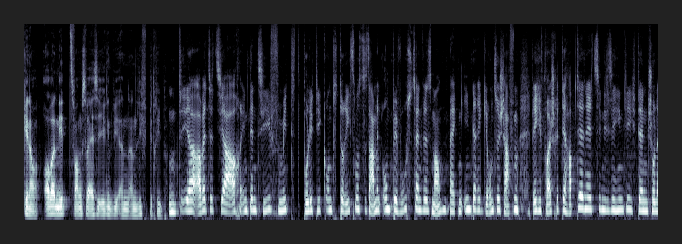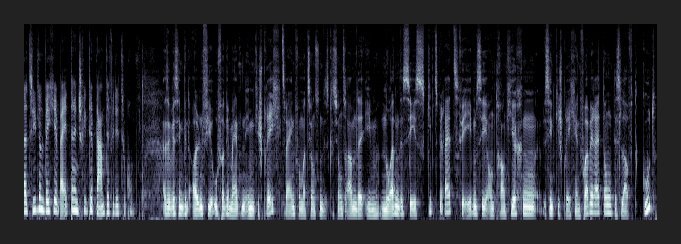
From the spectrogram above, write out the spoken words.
Genau, aber nicht zwangsweise irgendwie ein, ein Liftbetrieb. Und ihr arbeitet ja auch intensiv mit Politik und Tourismus zusammen, um Bewusstsein für das Mountainbiken in der Region zu schaffen. Welche Fortschritte habt ihr denn jetzt in dieser Hinsicht denn schon erzielt und welche weiteren Schritte plant ihr für die Zukunft? Also wir sind mit allen vier Ufergemeinden im Gespräch. Zwei Informations- und Diskussionsabende im Norden des Sees gibt es bereits. Für Ebensee und Traunkirchen sind Gespräche in Vorbereitung. Das läuft gut,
